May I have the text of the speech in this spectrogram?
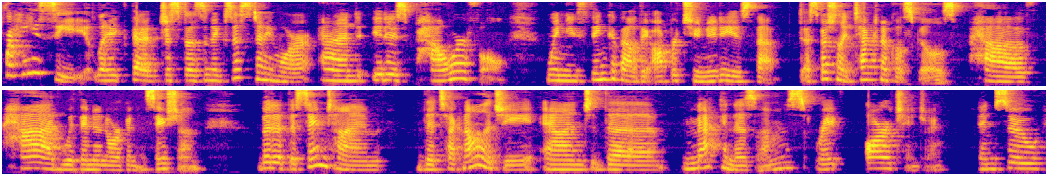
crazy. Like that just doesn't exist anymore. And it is powerful when you think about the opportunities that especially technical skills have had within an organization but at the same time the technology and the mechanisms right are changing. And so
